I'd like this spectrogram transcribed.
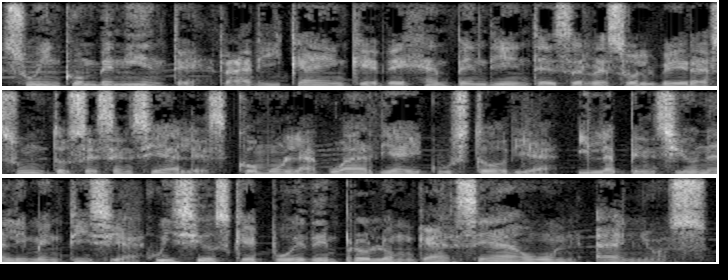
Su inconveniente radica en que dejan pendientes resolver asuntos esenciales como la guardia y custodia y la pensión alimenticia, juicios que pueden prolongarse aún años.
